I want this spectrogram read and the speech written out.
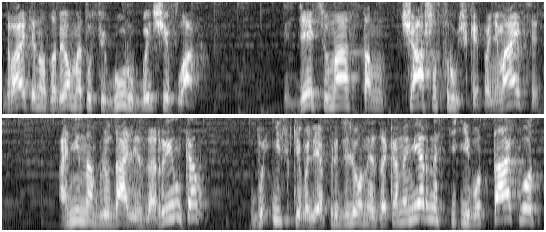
Давайте назовем эту фигуру бычий флаг. Здесь у нас там чаша с ручкой, понимаете? Они наблюдали за рынком, выискивали определенные закономерности, и вот так вот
